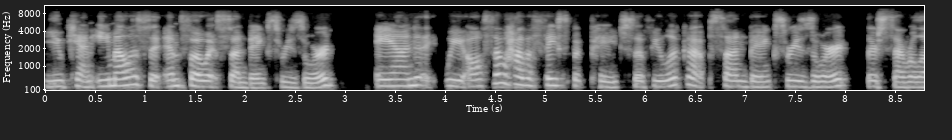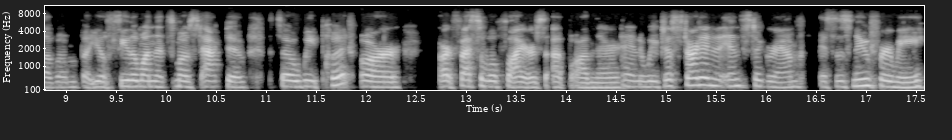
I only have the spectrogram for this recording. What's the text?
You can email us at info at sunbanksresort. And we also have a Facebook page. So if you look up Sunbanks Resort, there's several of them, but you'll see the one that's most active. So we put our our festival flyers up on there. And we just started an Instagram. This is new for me,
